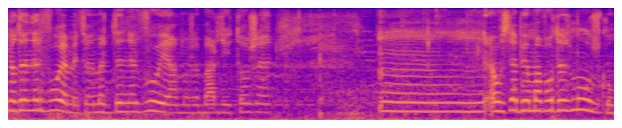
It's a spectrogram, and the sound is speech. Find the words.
No denerwuje mnie ten mecz, denerwuje, a może bardziej to, że mm, Eusebio ma wodę z mózgu.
